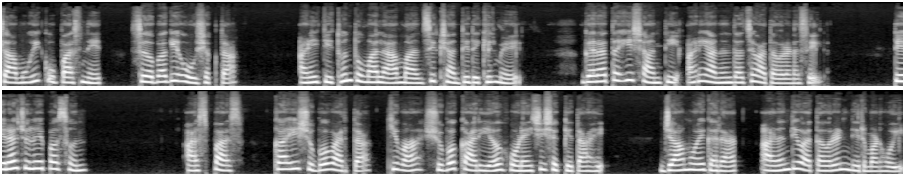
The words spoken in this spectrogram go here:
सामूहिक उपासनेत सहभागी होऊ शकता आणि तिथून तुम्हाला मानसिक शांती देखील मिळेल. घरातही शांती आणि आनंदाचे वातावरण असेल. तेरा जुलैपासून आसपास काही शुभवार्ता किंवा शुभ कार्य होण्याची शक्यता आहे ज्यामुळे घरात आनंदी वातावरण निर्माण होईल.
